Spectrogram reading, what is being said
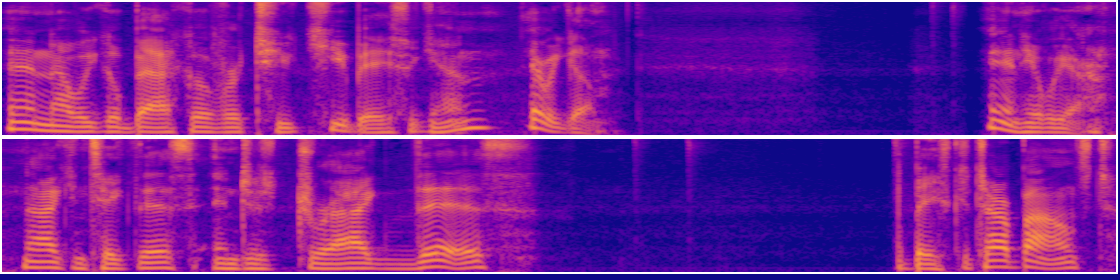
And now we go back over to Cubase again. There we go. And here we are. Now I can take this and just drag this. The bass guitar bounced.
